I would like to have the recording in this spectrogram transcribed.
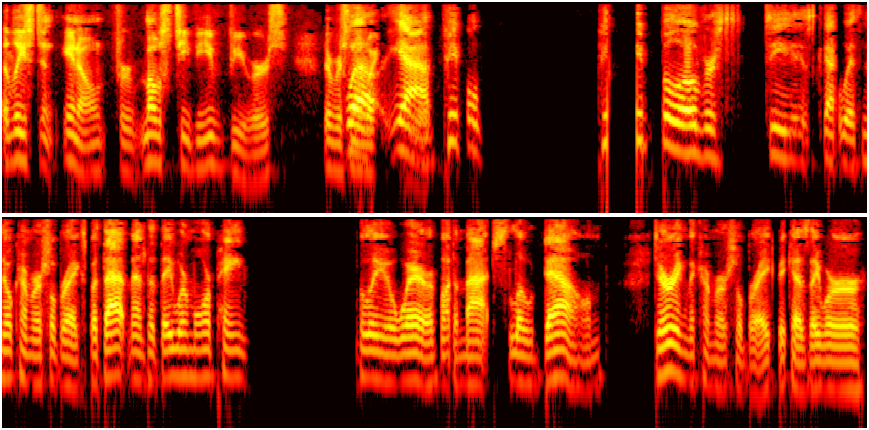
At least, in, you know, for most TV viewers, there was no way. yeah, people people overseas got with no commercial breaks, but that meant that they were more painfully aware of what the match slowed down during the commercial break because they were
